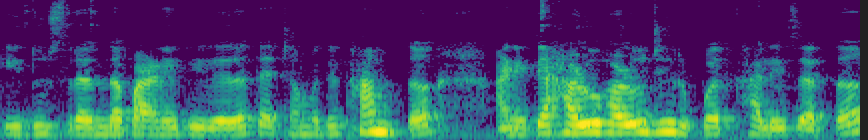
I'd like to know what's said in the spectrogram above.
की दुसऱ्यांदा पाणी दिलेलं त्याच्यामध्ये थांबतं आणि ते हळूहळू झिरपत खाली जातं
